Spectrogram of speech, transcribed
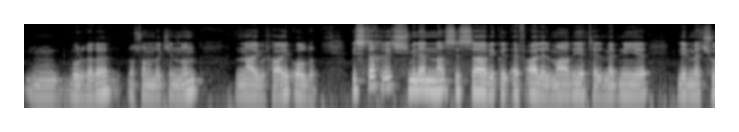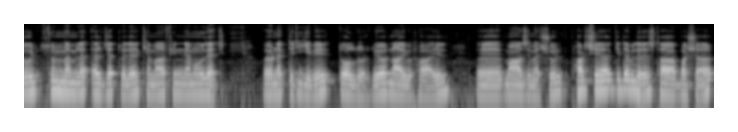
Hmm, burada da o sonundaki nun naibi fail oldu. İstahriç minen nassis sabikil ef'alel madiyetel mebniye lil meçhul thummemle el cetvele kema fin nemuzeç. Örnekteki gibi doldur diyor naibi fail. E, mazi meçhul. Parçaya gidebiliriz ta başa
